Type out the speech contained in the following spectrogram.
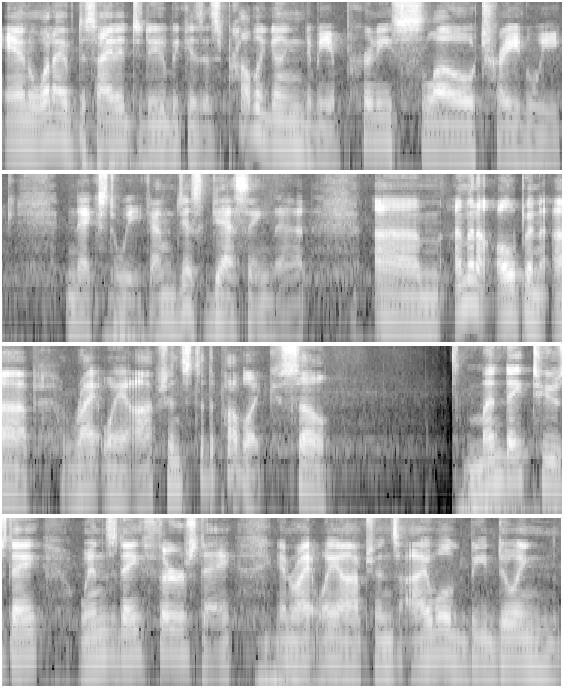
And what I've decided to do, because it's probably going to be a pretty slow trade week next week, I'm just guessing that, um, I'm going to open up right way options to the public. So Monday, Tuesday, Wednesday, Thursday in Right Way Options. I will be doing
